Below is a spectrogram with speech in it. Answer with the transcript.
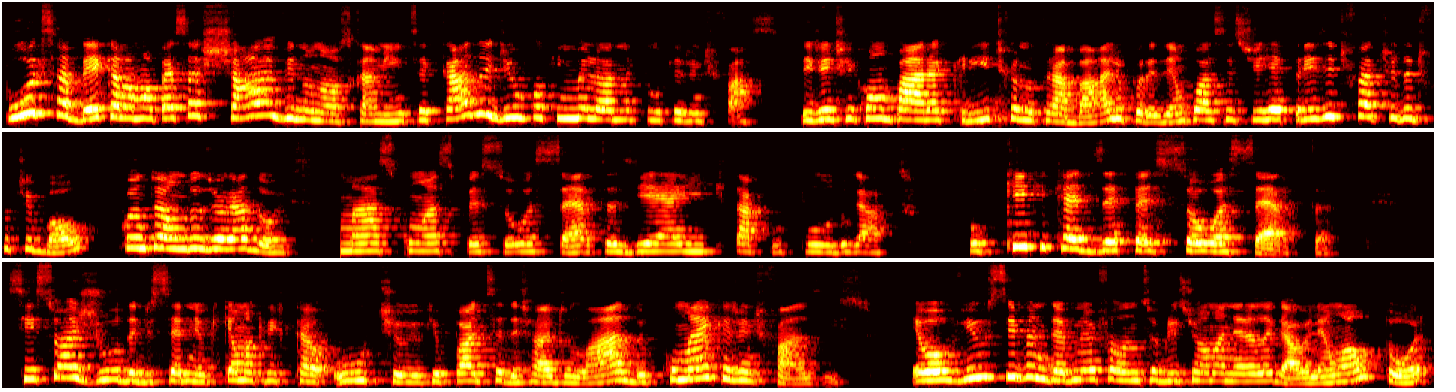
Por saber que ela é uma peça-chave no nosso caminho de ser cada dia um pouquinho melhor naquilo que a gente faz. Tem gente que compara a crítica no trabalho, por exemplo, a assistir reprise de partida de futebol, quanto é um dos jogadores, mas com as pessoas certas, e é aí que está o pulo do gato. O que, que quer dizer pessoa certa? Se isso ajuda a discernir o que é uma crítica útil e o que pode ser deixado de lado, como é que a gente faz isso? Eu ouvi o Steven Dubner falando sobre isso de uma maneira legal. Ele é um autor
